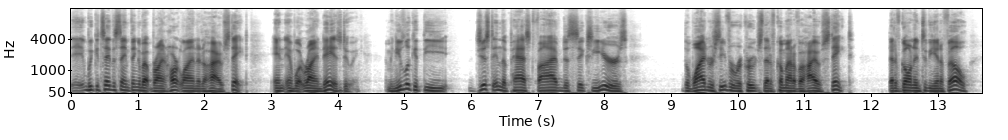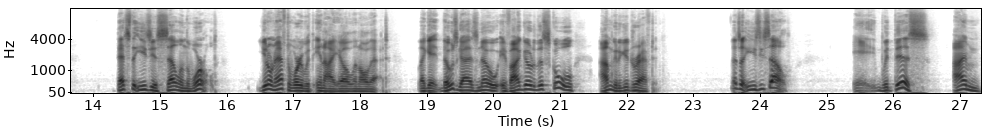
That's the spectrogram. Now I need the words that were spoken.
Eh, we could say the same thing about Brian Hartline at Ohio State and, and what Ryan Day is doing. I mean, you look at the just in the past five to six years, the wide receiver recruits that have come out of Ohio State that have gone into the NFL, that's the easiest sell in the world you don't have to worry with NIL and all that. Like those guys know if I go to this school, I'm going to get drafted. That's an easy sell. Eh, with this, I'm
